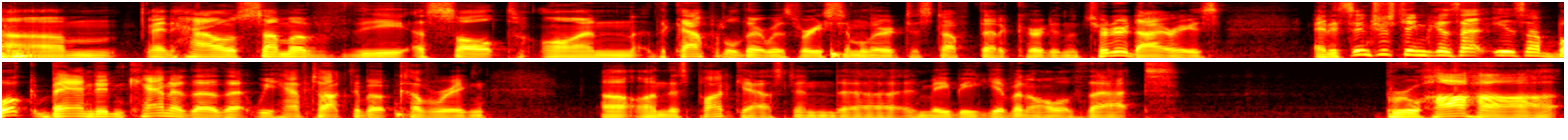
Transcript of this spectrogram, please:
um, and how some of the assault on the Capitol there was very similar to stuff that occurred in the Turner Diaries. And it's interesting because that is a book banned in Canada that we have talked about covering uh, on this podcast. And, uh, and maybe given all of that brouhaha,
